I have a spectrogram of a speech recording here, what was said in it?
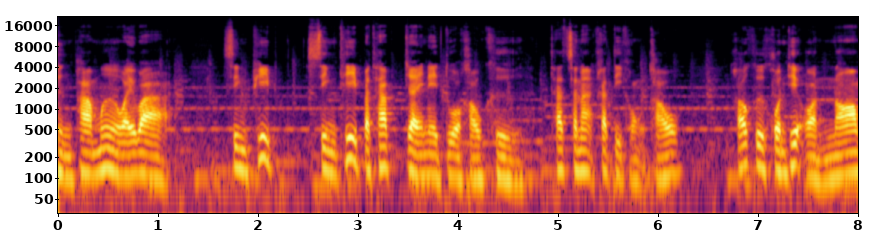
ถึงพาเมอร์ไว้ว่า สิ่งที่สิ่งที่ประทับใจในตัวเขาคือ ทัศนคติของเขา เขาคือคนที่อ่อนน้อม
